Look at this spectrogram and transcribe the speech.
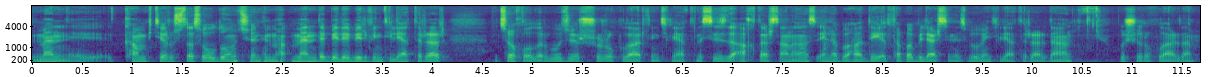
Mən e, kompüter ustası olduğum üçün məndə belə bir ventilyatorlar çox olur. Bu cür şuruplar, ventilyatorlar. Siz də axtarsanız elə baha deyil. Tapa bilərsiniz bu ventilyatorlardan, bu şuruplardan.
